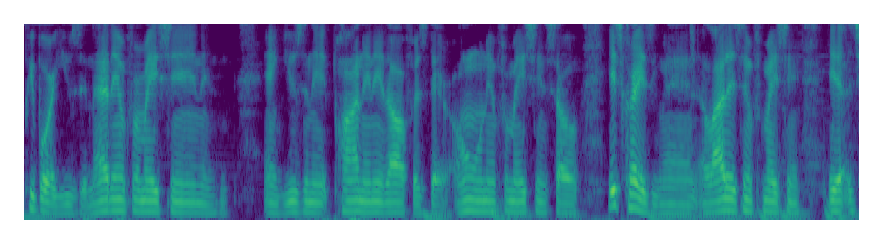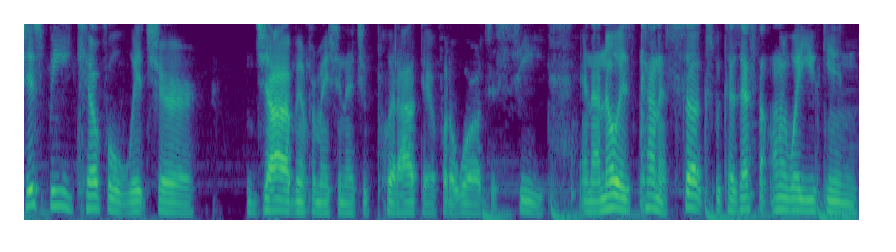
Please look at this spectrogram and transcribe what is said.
People are using that information and and using it, pawning it off as their own information. So it's crazy, man. A lot of this information. Yeah, just be careful with your job information that you put out there for the world to see. And I know it kind of sucks because that's the only way you can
